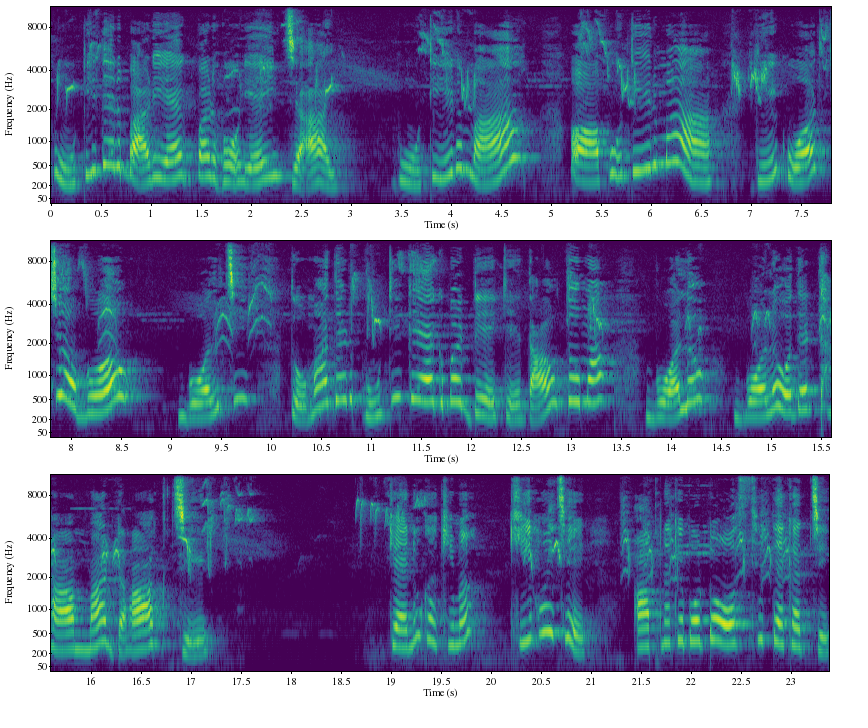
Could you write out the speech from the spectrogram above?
পুঁটিদের বাড়ি একবার হয়েই যাই। পুঁটির মা? অপুটির মা? কি করছ বউ? বলছি, তোমাদের পুঁটিকে একবার ডেকে দাও তো মা। বলো বলো ওদের ঠাম্মা ডাকছে। কেন কাকিমা? কি হয়েছে? আপনাকে বড্ড অস্থির দেখাচ্ছে।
